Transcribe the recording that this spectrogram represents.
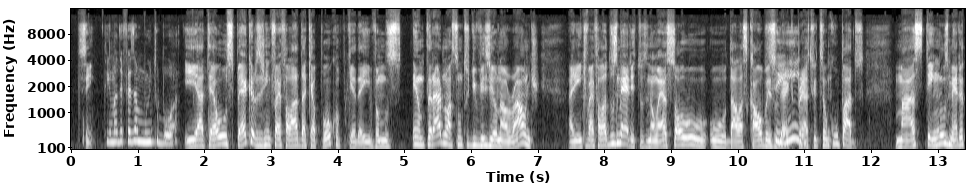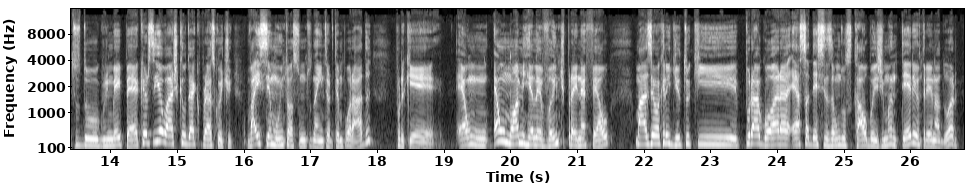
Sim. Tem uma defesa muito boa. E até os Packers, a gente vai falar daqui a pouco, porque daí vamos entrar no assunto divisional round. A gente vai falar dos méritos, não é só o, o Dallas Cowboys e o Dak Prescott são culpados. Mas tem os méritos do Green Bay Packers e eu acho que o Dak Prescott vai ser muito assunto na intertemporada, porque é um, é um nome relevante para a NFL, mas eu acredito que por agora essa decisão dos Cowboys de manterem o treinador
